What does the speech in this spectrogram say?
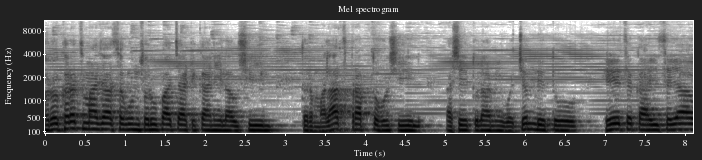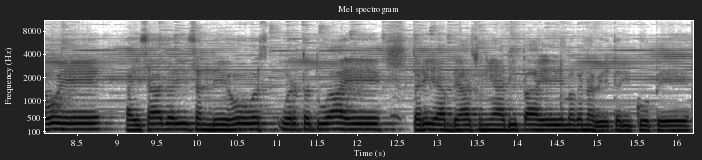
खरोखरच माझ्या सगुण स्वरूपाच्या ठिकाणी लावशील तर मलाच प्राप्त होशील असे तुला मी वचन देतो. हेच काहीसया होय कैसा जरी संदेह वस- वर्त तू आहे तरी अभ्यासून आधी पाहे मग नव्हे तरी कोपे.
